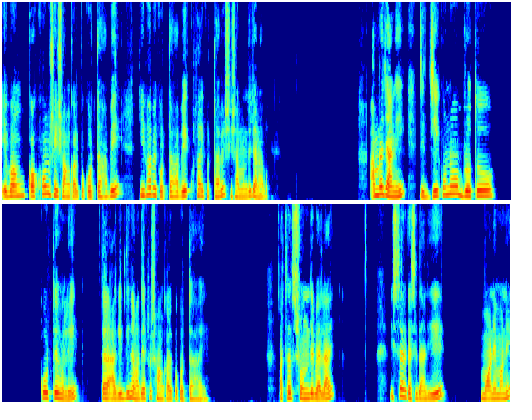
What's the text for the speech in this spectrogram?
এবং কখন সেই সংকল্প করতে হবে, কীভাবে করতে হবে, কোথায় করতে হবে সে সম্বন্ধে জানাব। আমরা জানি যে যে কোনো ব্রত করতে হলে তার আগের দিন আমাদের একটা সংকল্প করতে হয়। অর্থাৎ সন্ধেবেলায় ঈশ্বরের কাছে দাঁড়িয়ে মনে মনে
